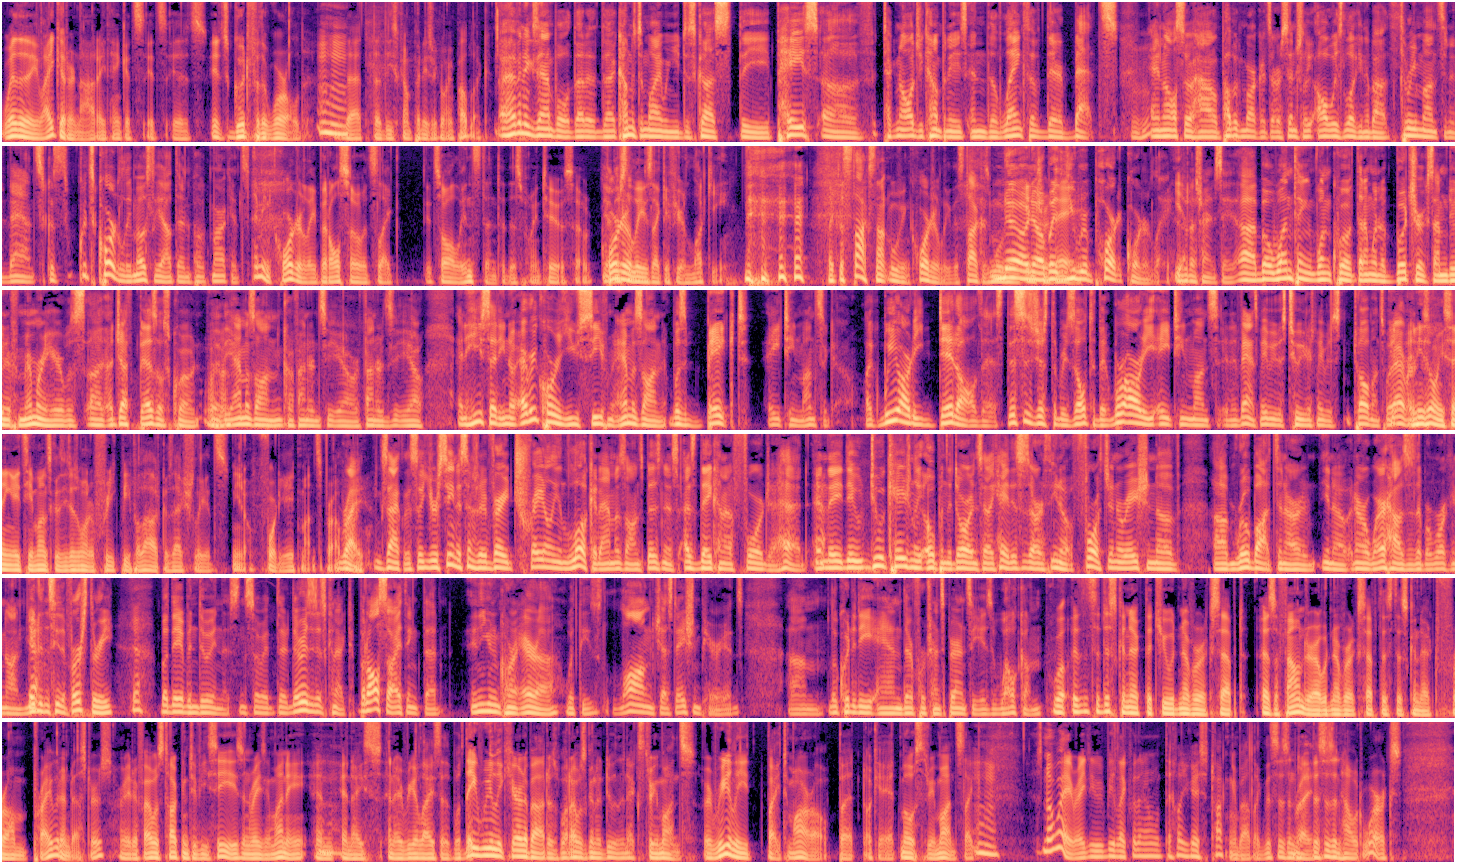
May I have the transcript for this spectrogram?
whether they like it or not, I think it's it's it's it's good for the world mm-hmm. that, that these companies are going public. I have an example that that comes to mind when you discuss the pace of technology companies and the length of their bets, mm-hmm. and also how public markets are essentially always looking about three months in advance because it's quarterly mostly out there in the public markets. I mean quarterly, but also it's like it's all instant at this point too. So quarterly yeah, is like if you're lucky. like the stock's not moving quarterly. The stock is moving. No, no, but you report quarterly. Yeah. what I was trying to say. Uh, but one thing, one quote that I'm going to butcher because I'm doing it from memory here was uh, a Jeff Bezos quote, uh-huh. the Amazon co-founder and CEO or founder and CEO, and he said, you know, every quarter you see from Amazon was baked 18 months ago. Like we already did all this. This is just the result of it. We're already 18 months in advance. Maybe it was two years, maybe it was 12 months, whatever. And he's only saying 18 months because he doesn't want to freak people out because actually it's, you know, 48 months probably. Right, exactly. So you're seeing essentially a very trailing look at Amazon's business as they kind of forge ahead, and they, they do occasionally open the door and say like, "Hey, this is our you know fourth generation of um, robots in our you know in our warehouses that we're working on." You Yeah. didn't see the first three, Yeah. but they've been doing this, and so it, there, there is a disconnect. But also, I think that in the unicorn era, with these long gestation periods, um, liquidity and therefore transparency is welcome. Well, it's a disconnect that you would never accept as a founder. I would never accept this disconnect from private investors, right? If I was talking to VCs and raising money, and Mhm. and I s- and I realized that what they really cared about is what I was going to do in the next three months, or really by tomorrow, but okay, at most three months. Like, Mhm. there's no way, right? You would be like, well, what the hell are you guys are talking about? Like, this isn't Right. this isn't how it works.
